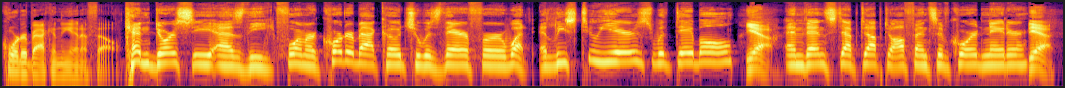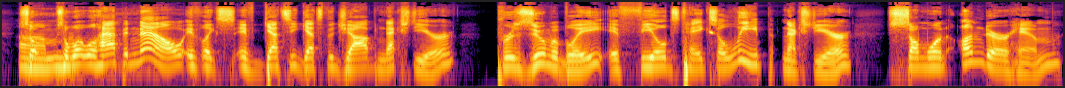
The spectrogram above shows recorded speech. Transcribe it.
quarterback in the NFL. Ken Dorsey, as the former quarterback coach who was there for what, at least two years with Daboll? Yeah. and then stepped up to offensive coordinator. Yeah. So Um, so what will happen now if like if Getsy gets the job next year, presumably if Fields takes a leap next year, someone under him,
